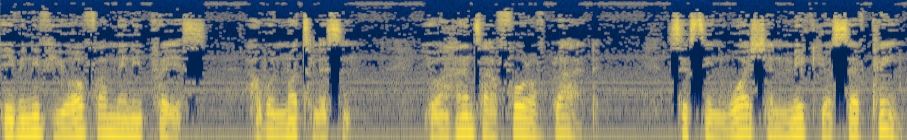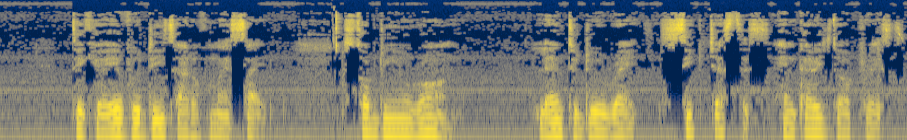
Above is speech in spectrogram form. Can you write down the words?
Even if you offer many prayers, I will not listen. Your hands are full of blood. 16. Wash and make yourself clean. Take your evil deeds out of my sight. Stop doing wrong. Learn to do right. Seek justice. Encourage the oppressed.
